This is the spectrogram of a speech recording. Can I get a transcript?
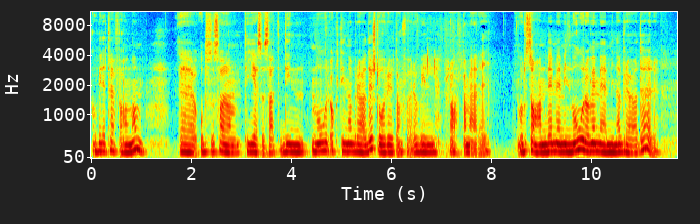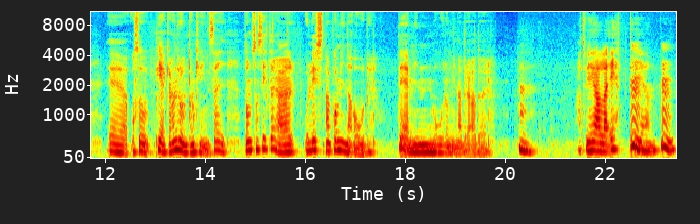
och ville träffa honom. Och så sa de till Jesus att din mor och dina bröder står utanför och vill prata med dig. Och då sa han, vem är min mor och vem är mina bröder? Eh, och så pekade han runt omkring sig. De som sitter här och lyssnar på mina ord, det är min mor och mina bröder. Mm. Att vi är alla ett Mm. igen. Mm.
